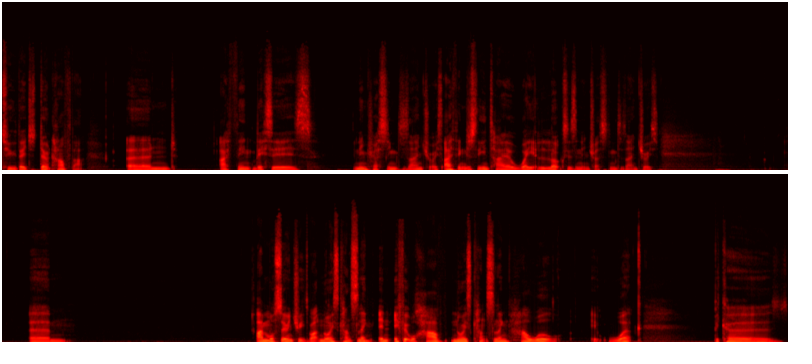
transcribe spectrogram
2, they just don't have that. And I think this is an interesting design choice. I think just the entire way it looks is an interesting design choice. Um, I'm also intrigued about noise cancelling and if it will have noise cancelling, how will it work? Because,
